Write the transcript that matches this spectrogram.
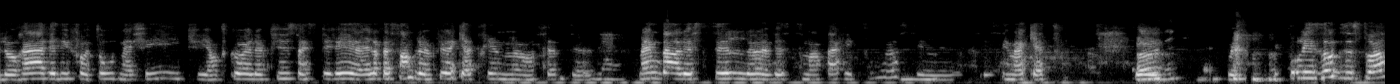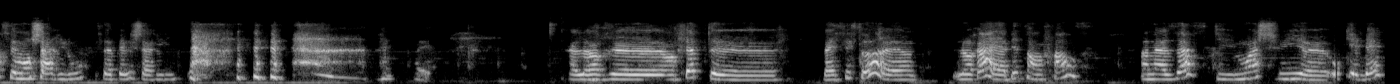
Laura avait des photos de ma fille, puis en tout cas, elle a pu s'inspirer. Elle ressemble un peu à Catherine, en fait. Euh, même dans le style vestimentaire et tout, c'est ma Katou. Ah pour les autres histoires, c'est mon Charlot qui s'appelle Charlie. Alors, euh, en fait, ben, c'est ça. Euh, Laura, elle habite en France, en Alsace, puis moi, je suis euh, au Québec.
